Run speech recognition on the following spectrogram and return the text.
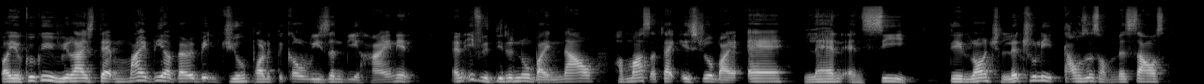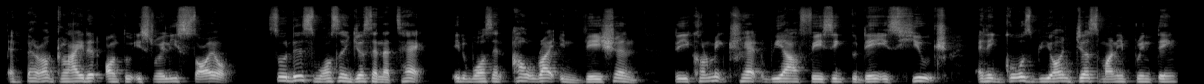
but you quickly realize there might be a very big geopolitical reason behind it. And if you didn't know by now, Hamas attacked Israel by air, land, and sea. They launched literally thousands of missiles and paraglided onto Israeli soil. So this wasn't just an attack, it was an outright invasion. The economic threat we are facing today is huge and it goes beyond just money printing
